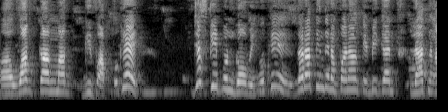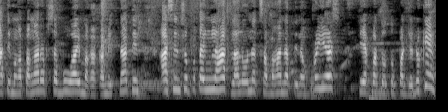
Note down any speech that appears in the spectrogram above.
uh, wag kang mag-give up. Okay? Just keep on going, okay? Darating din ang panahon, kaibigan, lahat ng ating mga pangarap sa buhay, makakamit natin. Asinso po tayong lahat, lalo na't samahan natin ng prayers, tiyak matutupad yun, okay?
